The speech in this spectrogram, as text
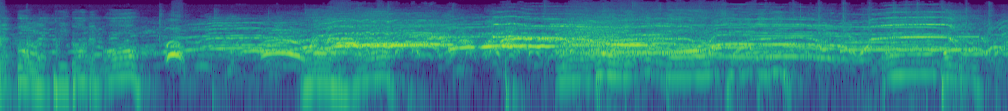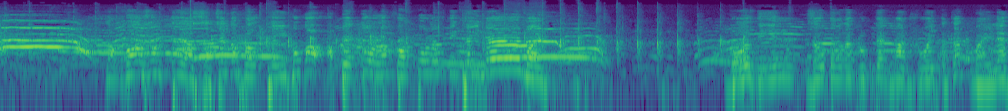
Pet goal le, thì đó nem oh. Oh, eh. Eh, goal le, good ball, secretary. Eh, thay đổi. Cầm ball xuống tay à, sạch trên các phần thì bốc á, pet goal lắm còn cô lâu đi thay nè mày. Ball ni in zo to na group ten man ruồi ta cắt mày le.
